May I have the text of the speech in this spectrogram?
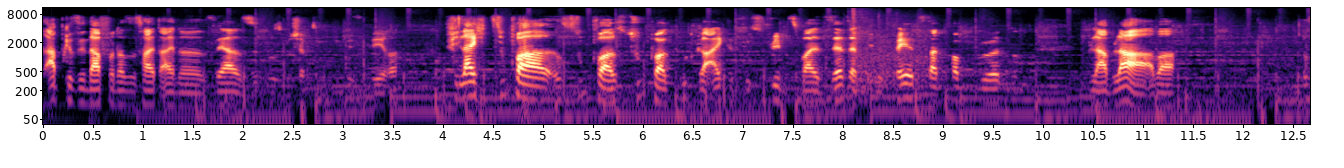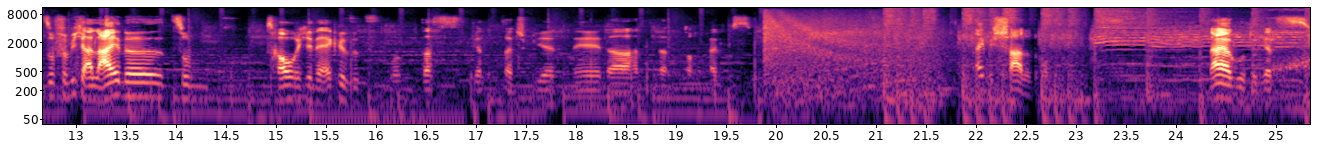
abgesehen davon, dass es halt eine sehr sinnlose Beschäftigung gewesen wäre. Vielleicht super, super, super gut geeignet für Streams, weil sehr, sehr viele Fails dann kommen würden und bla bla, aber so für mich alleine zum traurig in der Ecke sitzen und das die ganze Zeit spielen, nee, da hatte ich dann doch keine Lust zu. Eigentlich schade drum. Naja gut, und jetzt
